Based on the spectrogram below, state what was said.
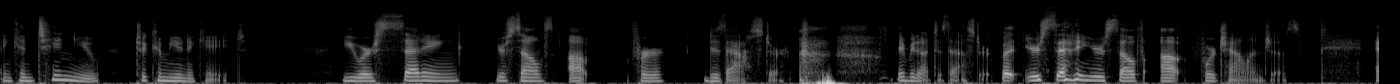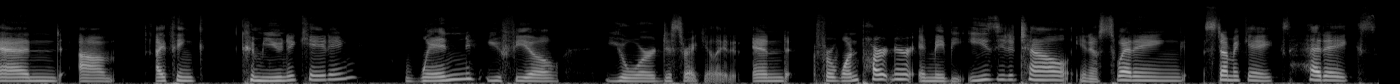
and continue to communicate, you are setting yourselves up for disaster. Maybe not disaster, but you're setting yourself up for challenges. And um, I think communicating when you feel you're dysregulated. And for one partner, it may be easy to tell, you know, sweating, stomach aches, headaches,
